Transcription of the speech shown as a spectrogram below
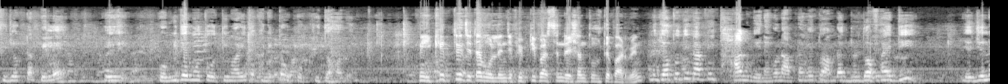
সুযোগটা পেলে এই কোভিডের মতো অতিমারিতে খানিকটা উপকৃত হবে। এই ক্ষেত্রে যেটা বললেন যে ফিফটি পার্সেন্ট রেশন তুলতে পারবেন। মানে যতদিন আপনি থাকবেন এখন আপনাকে তো আমরা দু দফায় দিই এর জন্য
